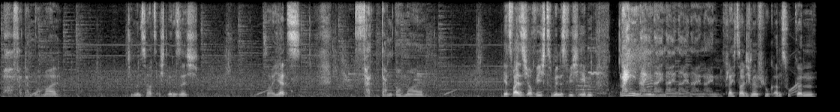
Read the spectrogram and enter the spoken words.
Boah, verdammt nochmal. Die Münze hat es echt in sich. So, jetzt. Verdammt nochmal. Jetzt weiß ich auch, wie ich zumindest, wie ich eben... Nein, nein, nein, nein, nein, nein, nein. Vielleicht sollte ich mir einen Fluganzug gönnen.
